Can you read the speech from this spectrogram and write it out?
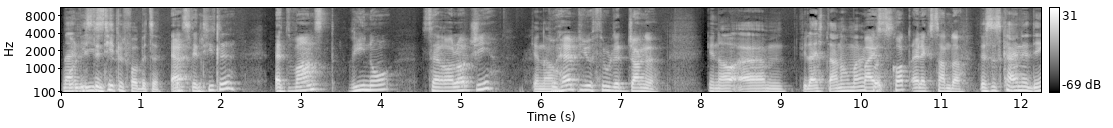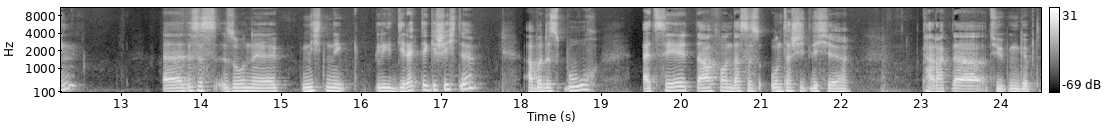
Nein, Und lies den liest- Titel vor, bitte. Erst den Titel Advanced Rhino Serology Genau. to help you through the jungle Genau. Ähm, vielleicht da nochmal bei kurz. Scott Alexander. Das ist keine Ding. Äh, das ist so eine, nicht eine direkte Geschichte, aber das Buch erzählt davon, dass es unterschiedliche Charaktertypen gibt.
